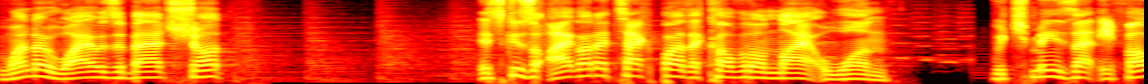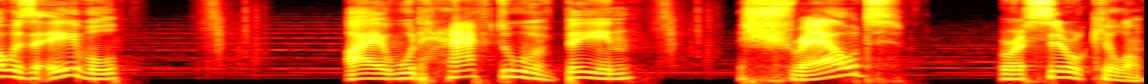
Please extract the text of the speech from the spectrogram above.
want to know why it was a bad shot? It's because I got attacked by the Coven on night one. Which means that if I was evil, I would have to have been a Shroud or a serial killer.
